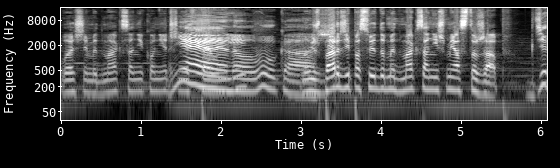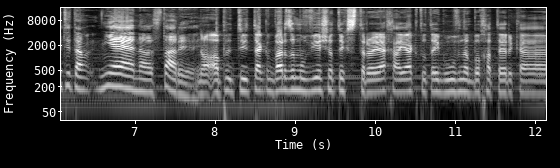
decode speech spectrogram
właśnie Mad Maxa, niekoniecznie w Nie, pełni. no Łukasz. No już bardziej pasuje do Mad Maxa niż Miasto Żab. Gdzie ty tam... Nie, no, stary. No, a ty tak bardzo mówiłeś o tych strojach, a jak tutaj główna bohaterka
